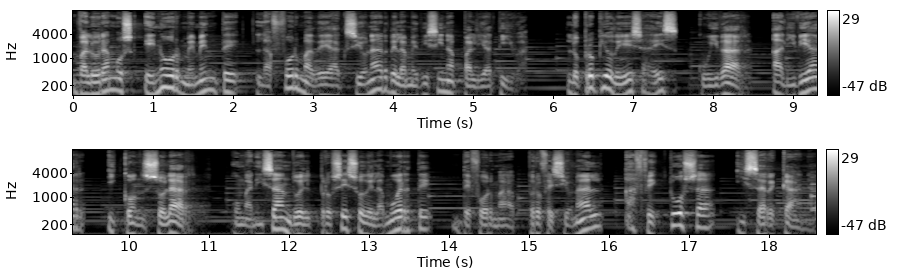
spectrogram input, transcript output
Valoramos enormemente la forma de accionar de la medicina paliativa. Lo propio de ella es cuidar, aliviar y consolar, humanizando el proceso de la muerte de forma profesional, afectuosa y cercana.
